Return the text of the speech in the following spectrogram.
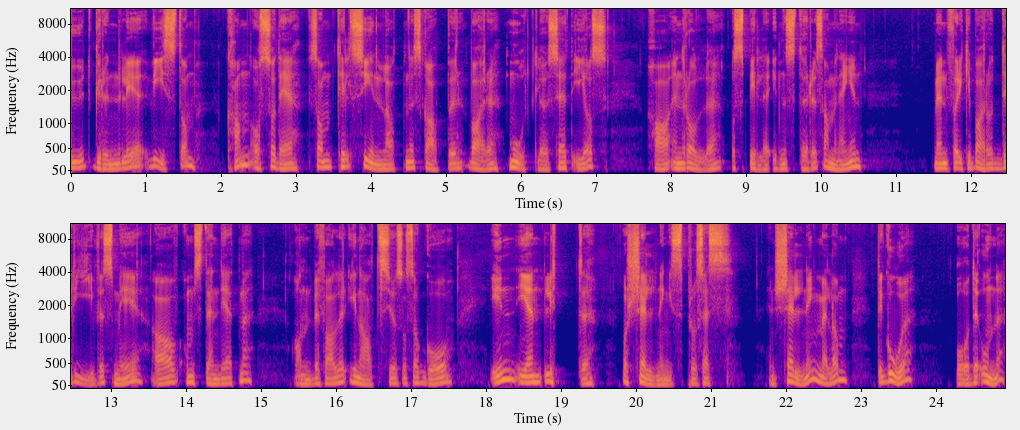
utgrunnelige visdom kan også det som tilsynelatende skaper bare motløshet i oss, ha en rolle å spille i den større sammenhengen, men for ikke bare å drives med av omstendighetene, anbefaler Ignatius oss å gå inn i en lytte- og skjelningsprosess, en skjelning mellom det gode og det onde.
